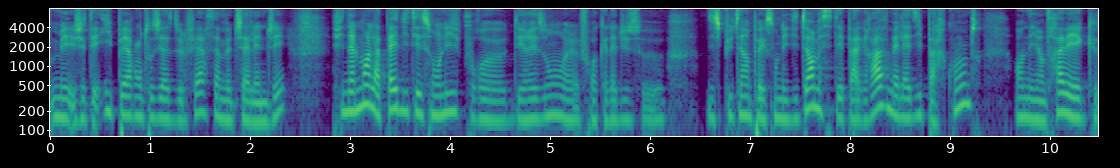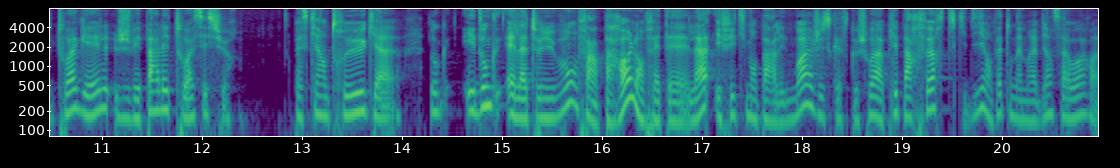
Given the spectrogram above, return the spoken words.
mais j'étais hyper enthousiaste de le faire, ça me challengeait. Finalement, elle n'a pas édité son livre pour euh, des raisons, euh, je crois qu'elle a dû se disputer un peu avec son éditeur, mais c'était pas grave. Mais elle a dit par contre, en ayant travaillé avec toi, Gaëlle, je vais parler de toi, c'est sûr. Parce qu'il y a un truc, Donc, et donc elle a tenu bon, enfin parole en fait, elle a effectivement parlé de moi jusqu'à ce que je sois appelée par First qui dit en fait on aimerait bien savoir. Euh.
